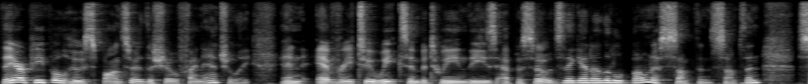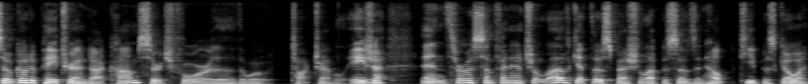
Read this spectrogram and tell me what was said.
They are people who sponsor the show financially. And every two weeks in between these episodes, they get a little bonus something, something. So go to patreon.com, search for the, Talk Travel Asia and throw us some financial love, get those special episodes and help keep us going.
